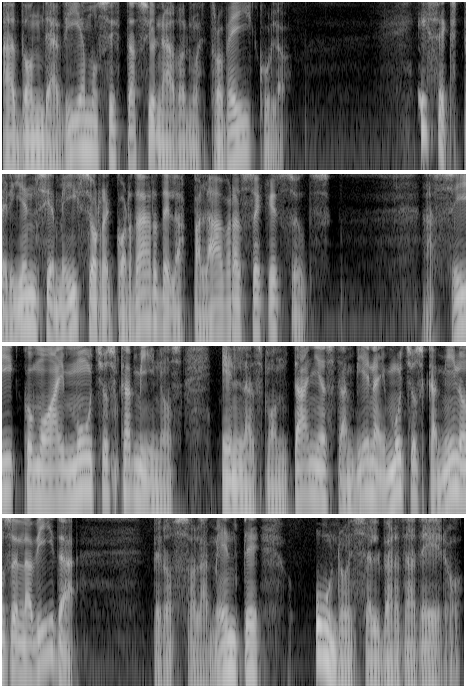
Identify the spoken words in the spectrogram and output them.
a donde habíamos estacionado nuestro vehículo. Esa experiencia me hizo recordar de las palabras de Jesús. Así como hay muchos caminos en las montañas, también hay muchos caminos en la vida, pero solamente uno es el verdadero.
